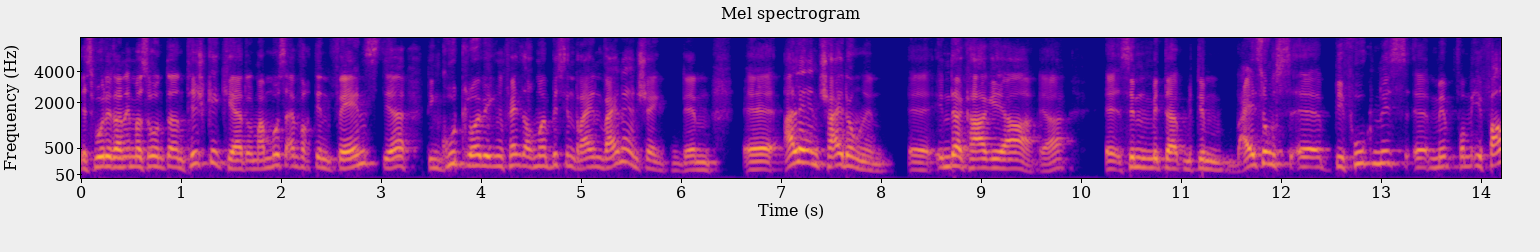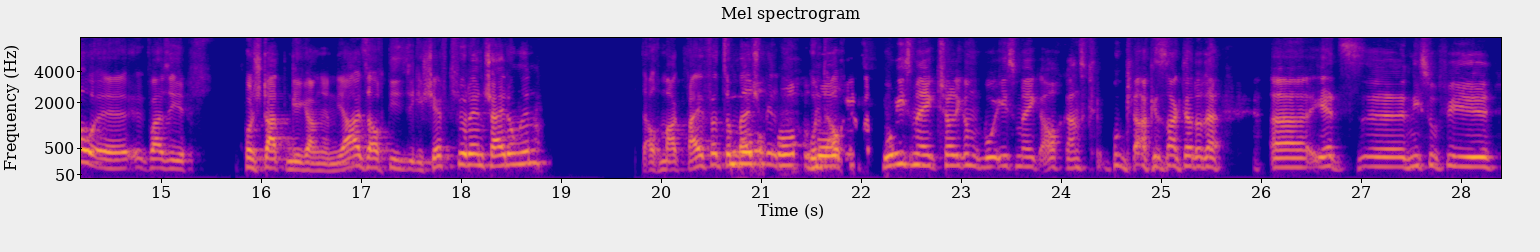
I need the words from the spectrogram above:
Das wurde dann immer so unter den Tisch gekehrt und man muss einfach den Fans, ja, den gutgläubigen Fans auch mal ein bisschen reinen Wein einschenken. Denn alle Entscheidungen in der KGA, ja, sind mit, der, mit dem Weisungsbefugnis äh, mit, vom EV äh, quasi vonstatten gegangen. Ja, also auch diese Geschäftsführerentscheidungen, auch Mark Pfeiffer zum Beispiel Wo, und wo, auch wo Ismail, Entschuldigung, wo Ismail auch ganz und klar gesagt hat, oder äh, jetzt äh, nicht so viel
